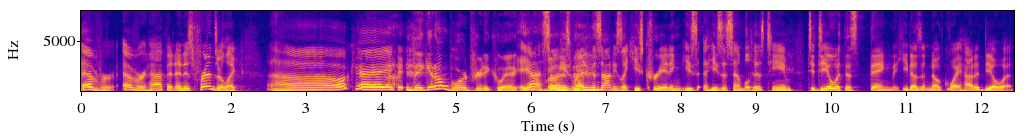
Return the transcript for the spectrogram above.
ever, ever happen. And his friends are like, uh, okay. They get on board pretty quick. Yeah, so but- he's writing this out and he's like he's creating he's he's assembled his team to deal with this thing that he doesn't know quite how to deal with.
